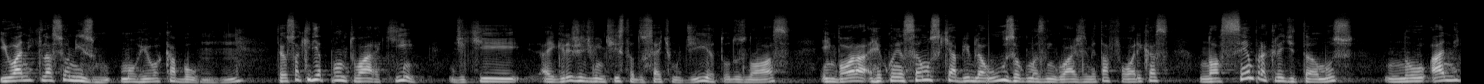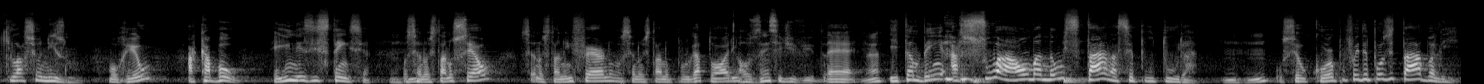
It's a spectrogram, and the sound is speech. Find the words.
E o aniquilacionismo, morreu, acabou. Uhum. Então eu só queria pontuar aqui de que a Igreja Adventista do sétimo dia, todos nós, embora reconheçamos que a Bíblia usa algumas linguagens metafóricas, nós sempre acreditamos no aniquilacionismo. Morreu, acabou, é inexistência. Uhum. Você não está no céu, você não está no inferno, você não está no purgatório. A ausência de vida. É, né? E também a sua alma não está na sepultura. Uhum. O seu corpo foi depositado ali.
